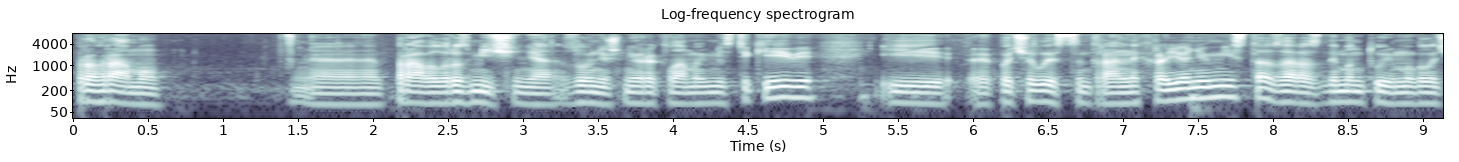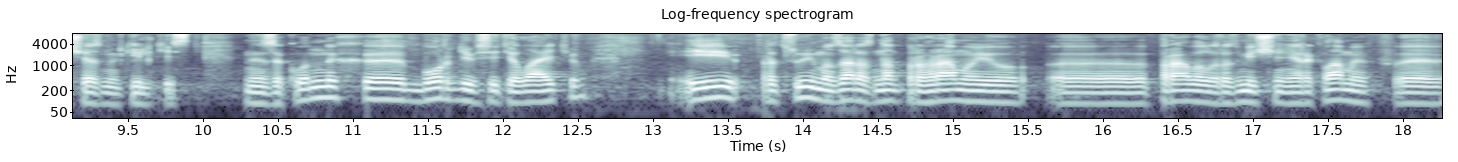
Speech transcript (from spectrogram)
програму е, правил розміщення зовнішньої реклами в місті Києві і е, почали з центральних районів міста. Зараз демонтуємо величезну кількість незаконних е, бордів, сітілайтів. І працюємо зараз над програмою е, правил розміщення реклами в е,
